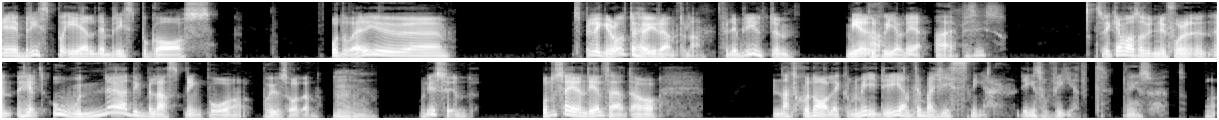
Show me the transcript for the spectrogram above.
Det är brist på el, det är brist på gas. Och då är det ju... Eh, spelar ingen roll att du höjer räntorna, för det blir ju inte mer Ja. energi av det. Nej, precis. Så det kan vara så att vi nu får en, en helt onödig belastning på, på hushållen. Mm. Mm. Och det är synd. Och då säger en del så här att ja, nationalekonomi, det är egentligen bara gissningar. Det är ingen som vet. Det är ingen som vet.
